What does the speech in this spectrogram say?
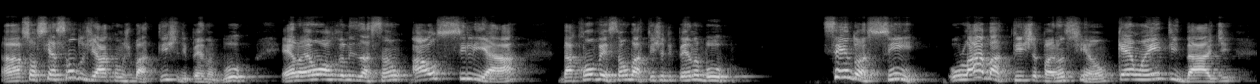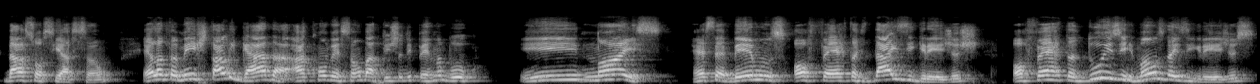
a Associação dos Diáconos Batistas de Pernambuco, ela é uma organização auxiliar da Convenção Batista de Pernambuco. Sendo assim, o Lar Batista para Ancião, que é uma entidade da associação, ela também está ligada à Convenção Batista de Pernambuco. E nós recebemos ofertas das igrejas, oferta dos irmãos das igrejas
